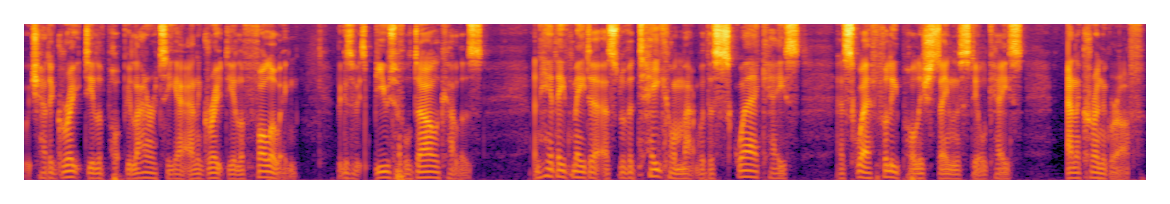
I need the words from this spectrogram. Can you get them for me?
which had a great deal of popularity and a great deal of following, because of its beautiful dial colours, and here they've made a, a, sort of a take on that with a square case, a square fully polished stainless steel case, and a chronograph.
